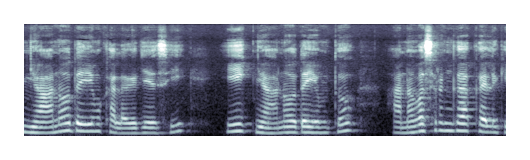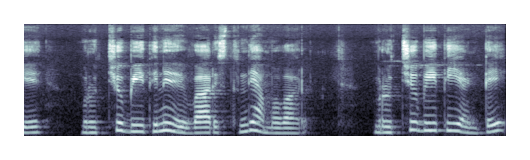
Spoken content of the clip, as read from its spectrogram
జ్ఞానోదయం కలగజేసి ఈ జ్ఞానోదయంతో అనవసరంగా కలిగే మృత్యుభీతిని నివారిస్తుంది అమ్మవారు. మృత్యుభీతి అంటే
